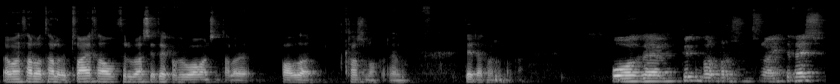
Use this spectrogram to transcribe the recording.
Ef hann þarf að tala við tvær þá þurfum við að setja eitthvað fyrir ofan sem tala við báða klassun okkar, hérna, data klassun okkar og um, byggum bara, bara svona, svona interface.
